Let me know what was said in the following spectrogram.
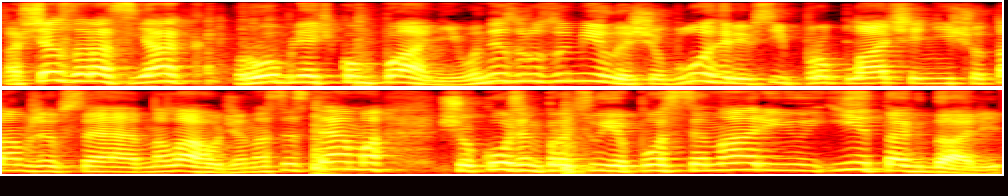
А ще зараз як роблять компанії. Вони зрозуміли, що блогери всі проплачені, що там вже все налагоджена система, що кожен працює по сценарію і так далі.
